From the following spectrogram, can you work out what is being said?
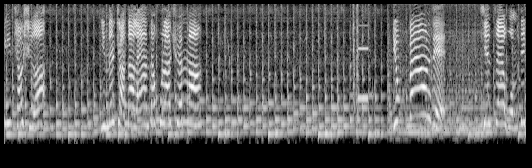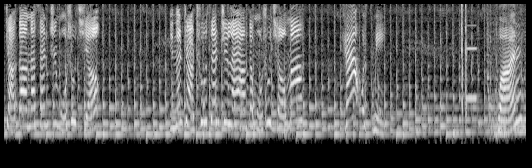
是一条蛇。你能找到莱昂的呼啦圈吗？You found it！现在我们得找到那三只魔术球。你能找出三只莱昂的魔术球吗？Count with me. One,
